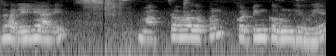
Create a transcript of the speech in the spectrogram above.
झालेली आहे. मागचा भाग आपण कटिंग करून घेऊया.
